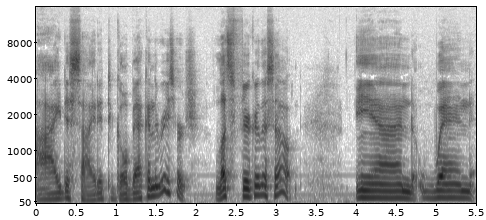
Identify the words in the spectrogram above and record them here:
I decided to go back in the research. Let's figure this out. And when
